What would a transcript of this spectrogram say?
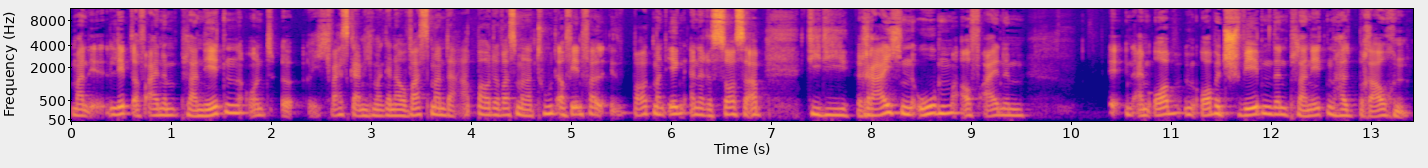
man lebt auf einem Planeten und äh, ich weiß gar nicht mal genau, was man da abbaut oder was man da tut. Auf jeden Fall baut man irgendeine Ressource ab, die die Reichen oben auf einem äh, in einem Or Orbit schwebenden Planeten halt brauchen.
